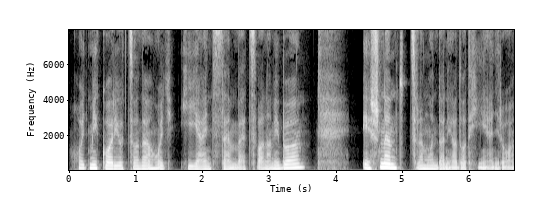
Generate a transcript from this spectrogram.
hogy mikor jutsz oda, hogy hiányt szenvedsz valamiből, és nem tudsz lemondani adott hiányról.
